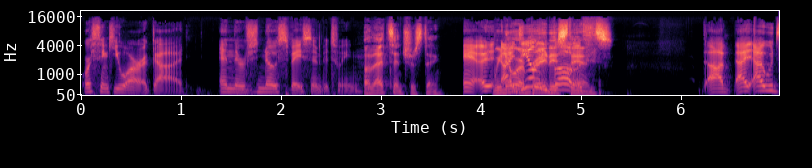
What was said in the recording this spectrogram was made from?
or think you are a god, and there's no space in between. Oh, that's interesting. Eh, We know where Brady both. stands. Uh, I, I would.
